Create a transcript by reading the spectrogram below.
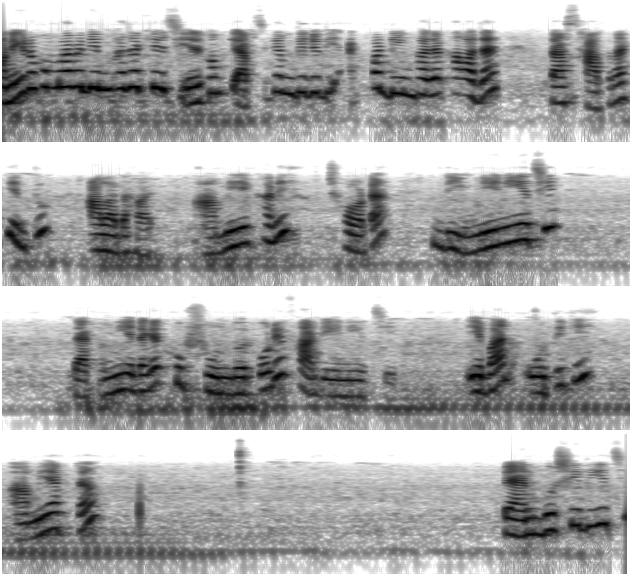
অনেক রকমভাবে ডিম ভাজা খেয়েছি। এরকম ক্যাপসিকাম দিয়ে যদি একবার ডিম ভাজা খাওয়া যায়, তার স্বাদটা কিন্তু আলাদা হয়। আমি এখানে ছটা ডিম নিয়ে নিয়েছি। দেখো নিয়ে এটাকে খুব সুন্দর করে ফাটিয়ে নিয়েছি। এবার ওদিকে আমি একটা প্যান বসিয়ে দিয়েছি,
